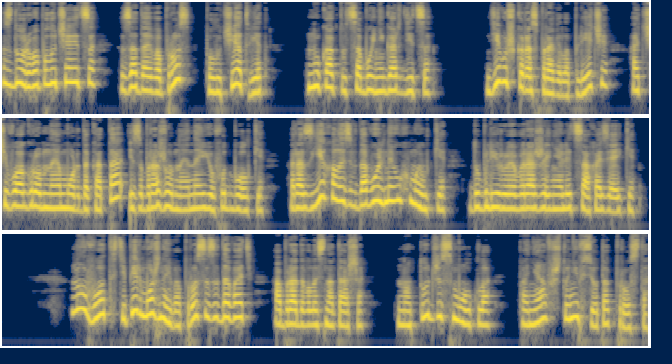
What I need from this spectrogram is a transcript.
здорово получается. Задай вопрос, получи ответ. Ну как тут собой не гордиться? Девушка расправила плечи, отчего огромная морда кота, изображенная на ее футболке, разъехалась в довольной ухмылке, дублируя выражение лица хозяйки. «Ну вот, теперь можно и вопросы задавать», — обрадовалась Наташа, но тут же смолкла, поняв, что не все так просто.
